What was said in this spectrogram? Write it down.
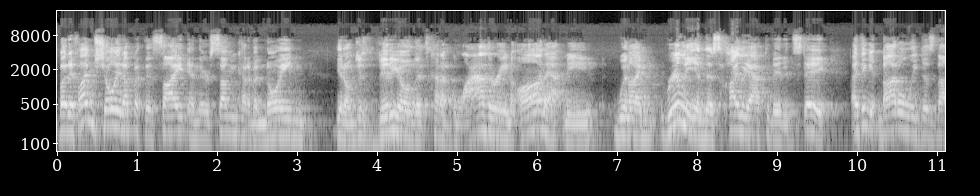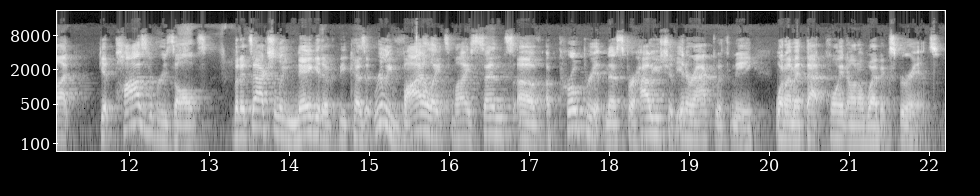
But if I'm showing up at this site and there's some kind of annoying, you know, just video that's kind of blathering on at me when I'm really in this highly activated state, I think it not only does not get positive results, but it's actually negative because it really violates my sense of appropriateness for how you should interact with me when I'm at that point on a web experience.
